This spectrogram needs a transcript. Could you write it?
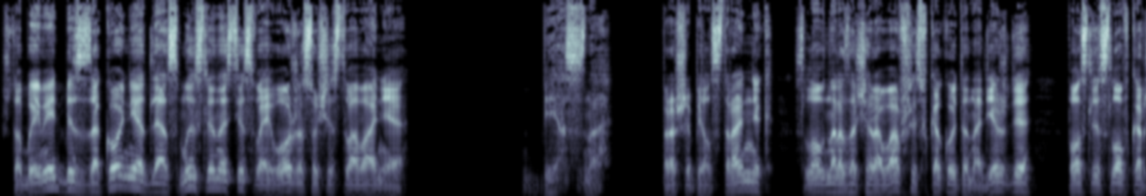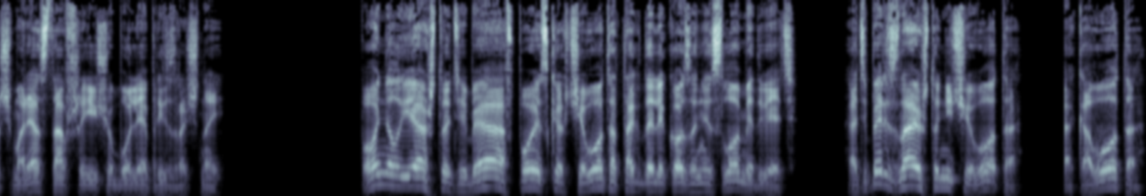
чтобы иметь беззаконие для осмысленности своего же существования. «Бездна!» – прошипел странник, словно разочаровавшись в какой-то надежде после слов корчмаря, ставшей еще более призрачной. «Понял я, что тебя в поисках чего-то так далеко занесло, медведь, а теперь знаю, что не чего-то, а кого-то».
